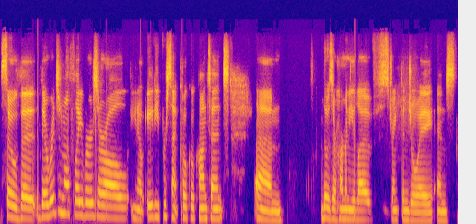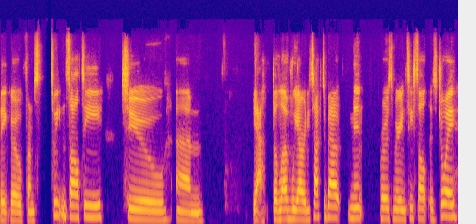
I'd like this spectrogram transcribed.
so the the original flavors are all you know 80% cocoa content. Um, those are harmony love strength and joy and they go from sweet and salty to um, yeah the love we already talked about mint rosemary and sea salt is joy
